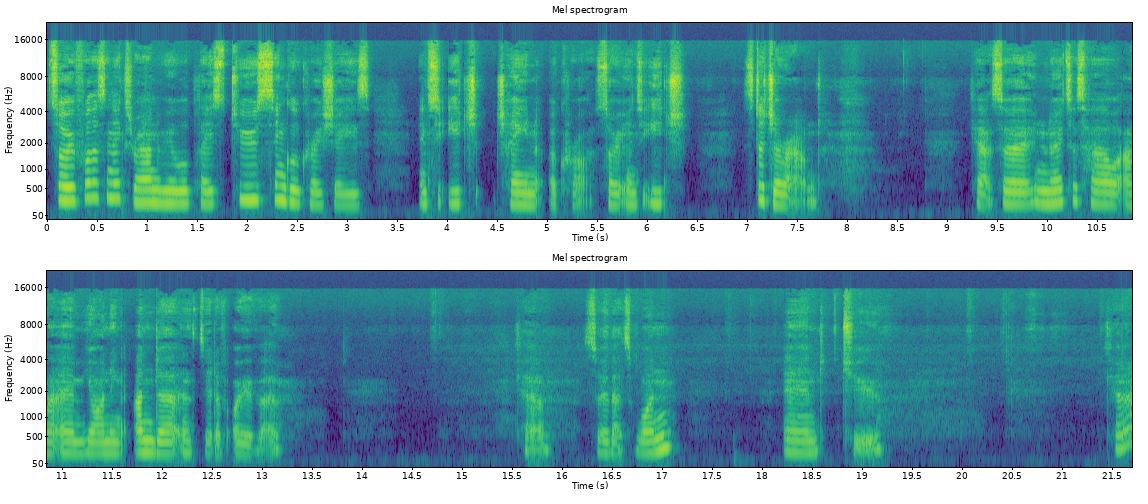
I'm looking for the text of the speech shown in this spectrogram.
So for this next round we will place two single crochets into each chain across, sorry into each stitch around. Okay, so notice how I am yarning under instead of over. Okay, so that's one and two. Okay,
